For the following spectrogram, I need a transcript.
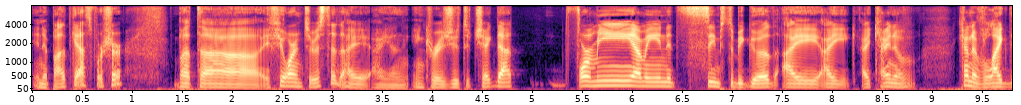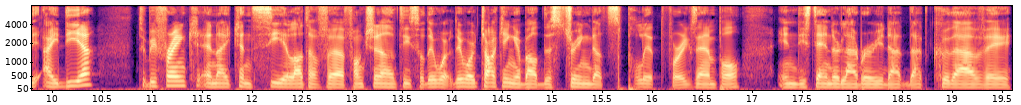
in a podcast for sure. But uh, if you are interested, I, I encourage you to check that. For me, I mean, it seems to be good. I, I, I kind of kind of like the idea, to be frank, and I can see a lot of uh, functionality. So they were they were talking about the string that split, for example, in the standard library that that could have a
